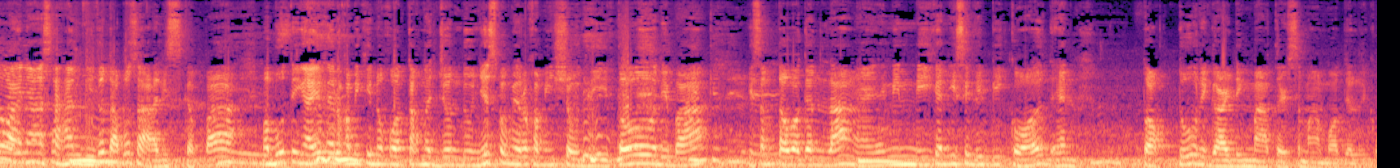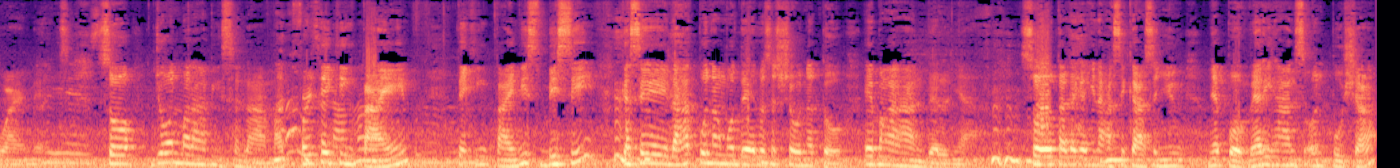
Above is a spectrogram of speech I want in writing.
nga na. inaasahan Mm. dito tapos aalis ka pa. Yes. Mabuti nga yun, meron kami kinukontak na John Nunez pag meron kaming show dito, di ba? Isang tawagan lang. I mean, he can easily be called and talk to regarding matters sa mga model requirements. Yes. So, John, maraming salamat Maraming for taking salamat. time taking time. He's busy kasi lahat po ng modelo sa show na to eh mga handle niya. So talagang inaasikaso niyo niya po. Very hands-on po siya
